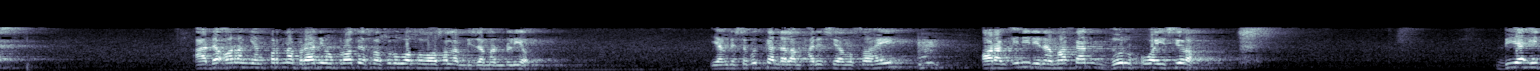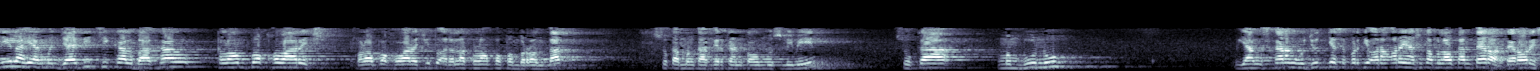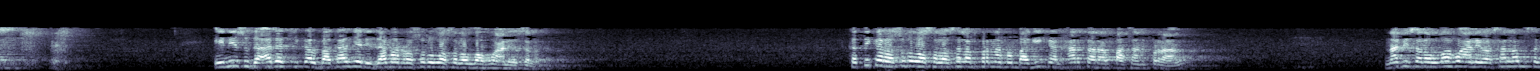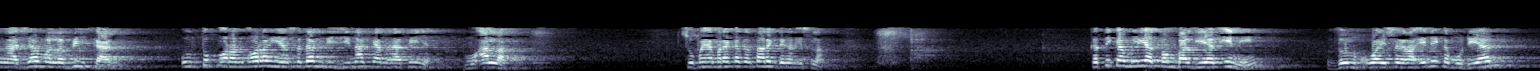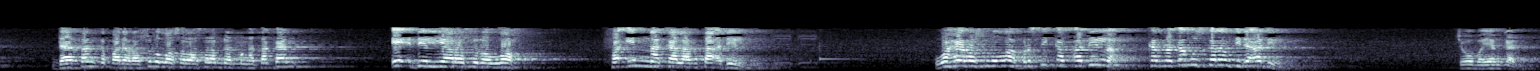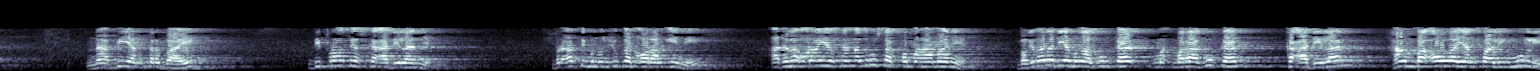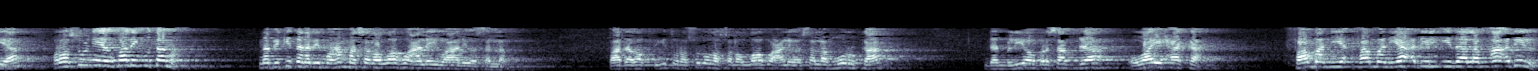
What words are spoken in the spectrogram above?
Ada orang yang pernah berani memprotes Rasulullah SAW di zaman beliau. Yang disebutkan dalam hadis yang sahih, orang ini dinamakan Dhul Khuwaisirah. Dia inilah yang menjadi cikal bakal kelompok Khawarij. Kelompok Khawarij itu adalah kelompok pemberontak, suka mengkafirkan kaum muslimin, suka membunuh yang sekarang wujudnya seperti orang-orang yang suka melakukan teror, teroris. Ini sudah ada cikal bakalnya di zaman Rasulullah Sallallahu Alaihi Wasallam. Ketika Rasulullah SAW pernah membagikan harta rampasan perang, Nabi Shallallahu Alaihi Wasallam sengaja melebihkan untuk orang-orang yang sedang dijinakan hatinya, mualaf, supaya mereka tertarik dengan Islam. Ketika melihat pembagian ini, Zul Khuwaisira ini kemudian datang kepada Rasulullah SAW dan mengatakan, I'dil ya Rasulullah, fa inna kalam ta'dil. Wahai Rasulullah, bersikap adillah karena kamu sekarang tidak adil. Coba bayangkan. Nabi yang terbaik diprotes keadilannya. Berarti menunjukkan orang ini adalah orang yang sangat rusak pemahamannya. Bagaimana dia mengagungkan, meragukan keadilan hamba Allah yang paling mulia, Rasulnya yang paling utama. Nabi kita Nabi Muhammad Sallallahu Alaihi Wasallam. Pada waktu itu Rasulullah Sallallahu Alaihi Wasallam murka dan beliau bersabda, "Waihaka, faman ya, faman ya'dil idza lam a'dil."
